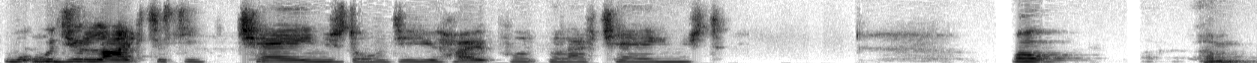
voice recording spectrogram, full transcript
what would you like to see changed or do you hope will, will have changed? Well um,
